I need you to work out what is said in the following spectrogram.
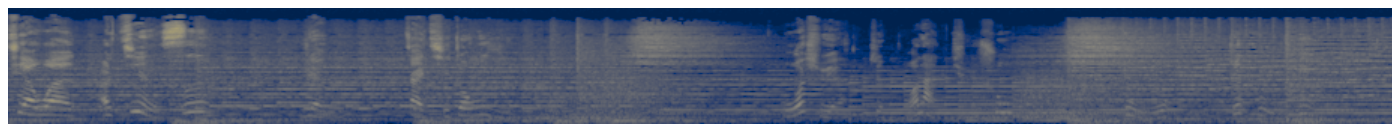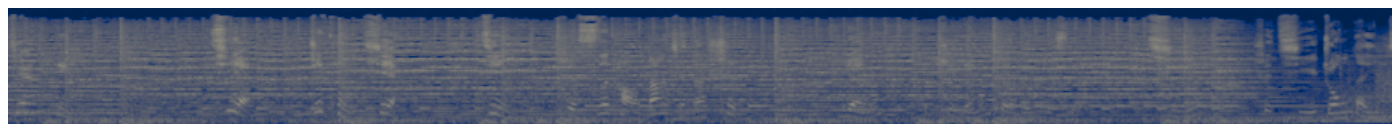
切问而近思，仁在其中矣。”博学指博览群书，笃指笃定、坚定，切指恳切，尽是思考当前的事，仁是仁德的意思，其是其中的意思。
